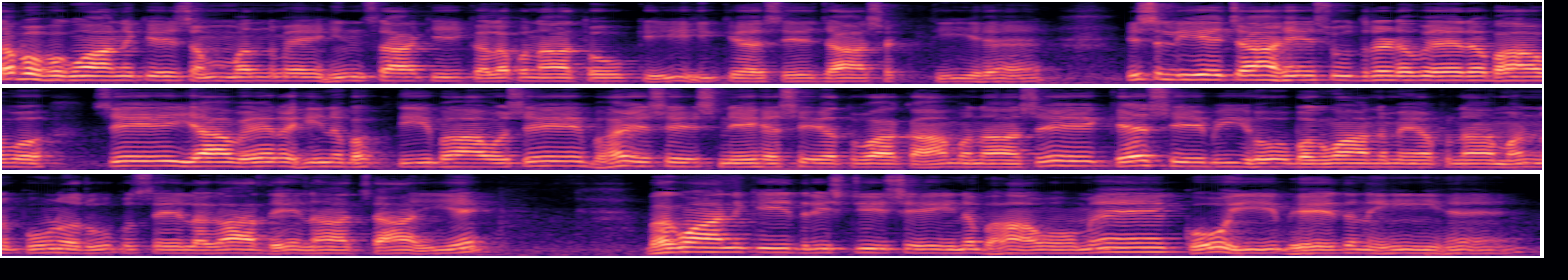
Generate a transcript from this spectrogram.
तब भगवान के संबंध में हिंसा की कल्पना तो की ही कैसे जा सकती है? इसलिए चाहे सुदृढ़ वैर भाव से या वैरहीन भक्ति भाव से, भय से, स्नेह से अथवा कामना से, कैसे भी हो, भगवान में अपना मन पूर्ण रूप से लगा देना चाहिए। भगवान की दृष्टि से इन भावों में कोई भेद नहीं है।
